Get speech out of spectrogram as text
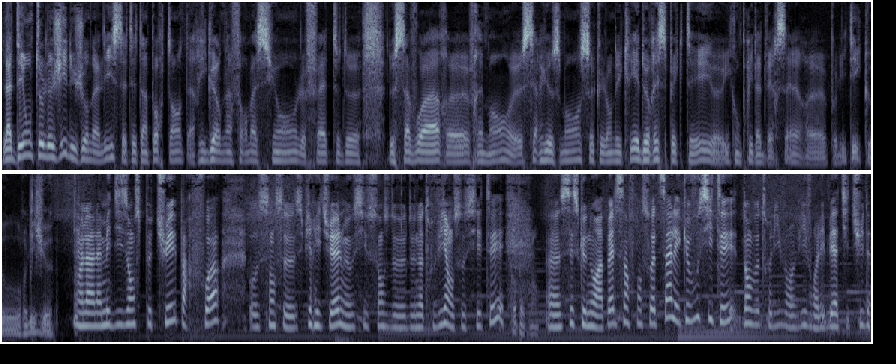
la déontologie du journaliste était importante, la rigueur de l'information, le fait de de savoir vraiment sérieusement ce que l'on écrit et de respecter, euh, y compris l'adversaire euh, politique ou religieux. Voilà, la médisance peut tuer parfois, au sens euh, spirituel, mais aussi au sens de, de notre vie en société. Euh, C'est ce que nous rappelle Saint François de Sales et que vous citez dans votre livre Vivre les béatitudes.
